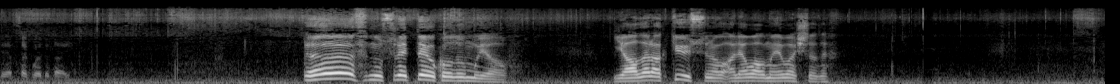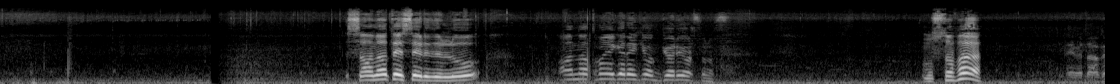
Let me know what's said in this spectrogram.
Böyle yapsak böyle daha iyi. Öf Nusret'te yok oğlum bu ya. Yağlar aktı ya üstüne alev almaya başladı. Sanat eseridir lu. Anlatmaya gerek yok görüyorsunuz. Mustafa Evet abi.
